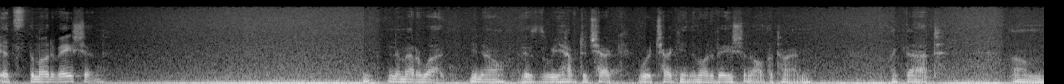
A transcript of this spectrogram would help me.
it's the motivation. No matter what, you know, is we have to check. We're checking the motivation all the time, like that. Um,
